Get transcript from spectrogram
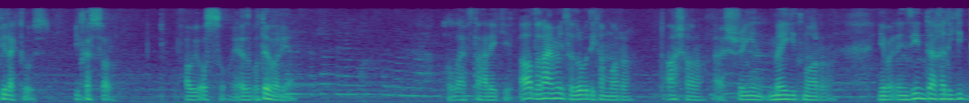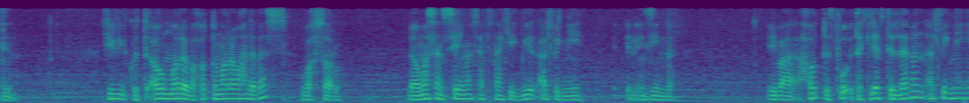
فيه لاكتوز يكسره. أو يقصه whatever يعني. الله يفتح عليكي. أقدر أعمل التجربة دي كم مرة؟ 10 20 100 مرة. يبقى الإنزيم ده غالي جدا. شوفي كنت أول مرة بحطه مرة واحدة بس وبخسره. لو مثلا سي مثلا في تانك كبير 1000 جنيه الإنزيم ده. يبقى أحط فوق تكلفة اللبن 1000 جنيه.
